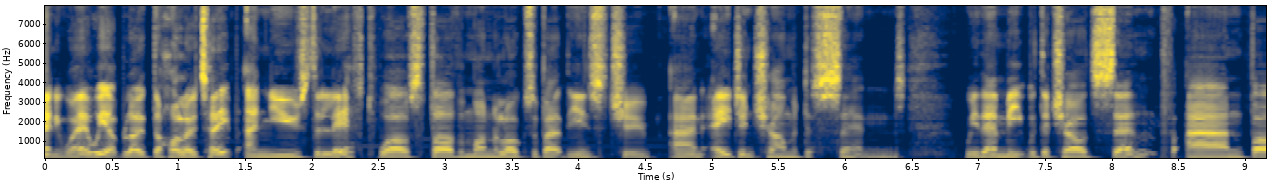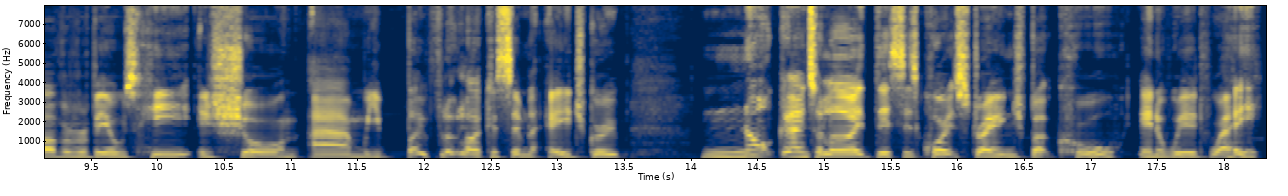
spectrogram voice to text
Anyway, we upload the holotape and use the lift whilst Father monologues about the Institute, and Agent Charmer descends. We then meet with the child's synth, and father reveals he is Sean, and we both look like a similar age group. Not going to lie, this is quite strange but cool in a weird way.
